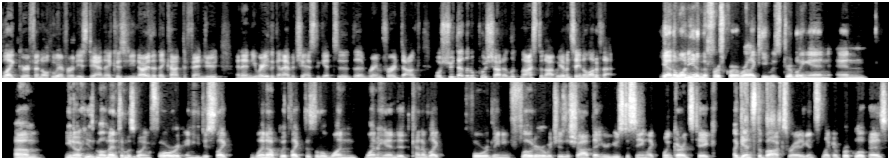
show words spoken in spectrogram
Blake Griffin or whoever it is down there because you know that they can't defend you. And then you're either going to have a chance to get to the rim for a dunk or shoot that little push shot. It looked nice tonight. We haven't seen a lot of that. Yeah, the one he had in the first quarter where like he was dribbling in and um, you know, his momentum was going forward and he just like went up with like this little one one-handed kind of like forward leaning floater, which is a shot that you're used to seeing like point guards take against the Bucks, right? Against like a Brook Lopez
